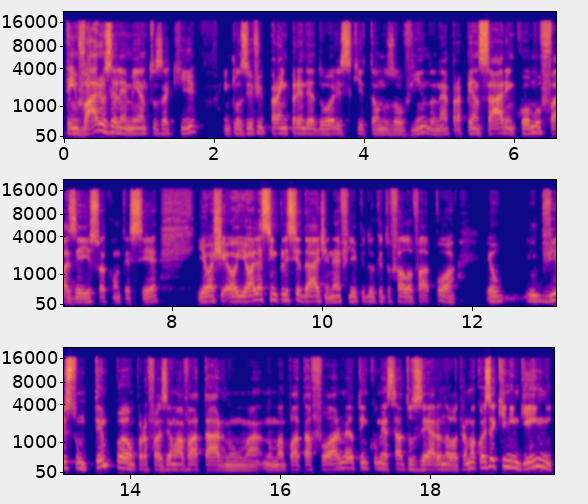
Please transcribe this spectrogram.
tem vários elementos aqui, inclusive para empreendedores que estão nos ouvindo, né, para pensarem como fazer isso acontecer. E eu achei, e olha a simplicidade, né, Felipe, do que tu falou, fala, pô, eu invisto um tempão para fazer um avatar numa, numa plataforma, eu tenho que começar do zero na outra. É uma coisa que ninguém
